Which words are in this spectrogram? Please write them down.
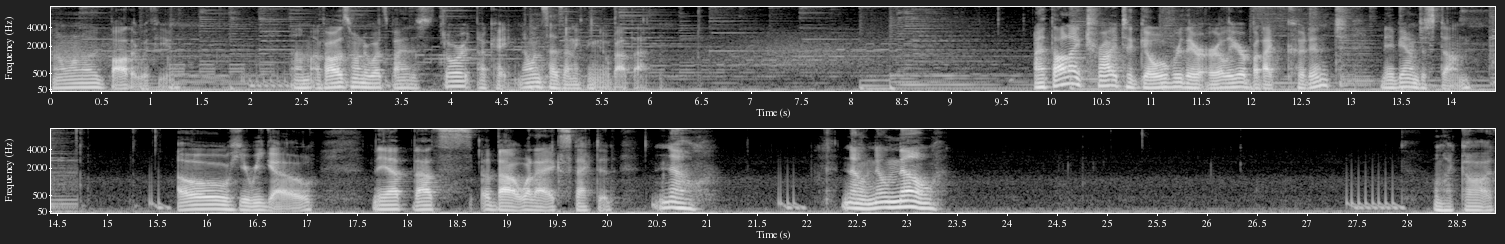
I don't want to bother with you. Um, I've always wondered what's behind this door. Okay, no one says anything new about that. I thought I tried to go over there earlier, but I couldn't. Maybe I'm just dumb. Oh, here we go. Yep, that's about what I expected. No. No, no, no. Oh my god,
